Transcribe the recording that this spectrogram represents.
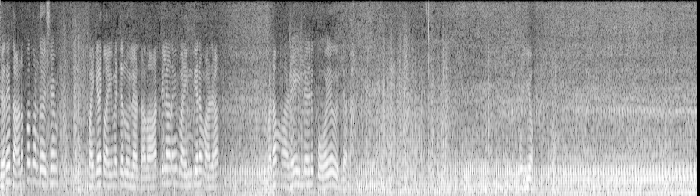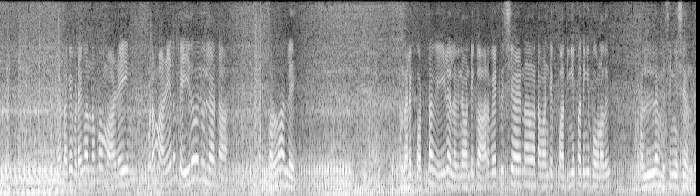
ചെറിയ തണുപ്പൊക്കെ ഉണ്ട് പക്ഷേ ഭയങ്കര ക്ലൈമറ്റ് ഒന്നും ഇല്ല കേട്ടോ. നാട്ടിലാണെങ്കിൽ ഭയങ്കര മഴ. ഇവിടെ മഴയില്ല ഒരു കോയവും ഇല്ല. അയ്യോ. ഇങ്ങോട്ടൊക്കെ ഇവിടേക്ക് വന്നപ്പോൾ മഴയും ഇവിടെ മഴയൊന്നും പെയ്ത പോലും ഇല്ല കേട്ടോ. കൊള്ളാമല്ലേ എന്തായാലും കൊട്ട വെയിലല്ല. പിന്നെ വണ്ടി കാർബേറ്റർ ഇഷ്യൂ ആയതുകൊണ്ടാണ് കേട്ടോ വണ്ടി പതുങ്ങി പതുങ്ങി പോണത്. നല്ല മിസ്സിങ് ഇഷ്യൂ ഉണ്ട്.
